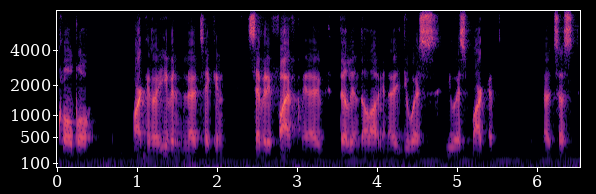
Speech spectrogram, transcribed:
global market or even you know taking 75 you know billion dollar you know US US market you know just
